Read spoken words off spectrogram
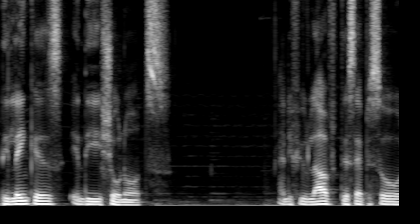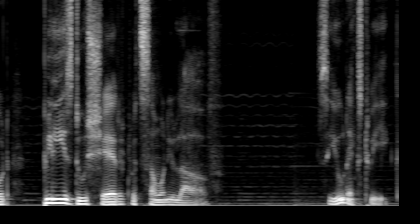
The link is in the show notes. And if you loved this episode, please do share it with someone you love. See you next week.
